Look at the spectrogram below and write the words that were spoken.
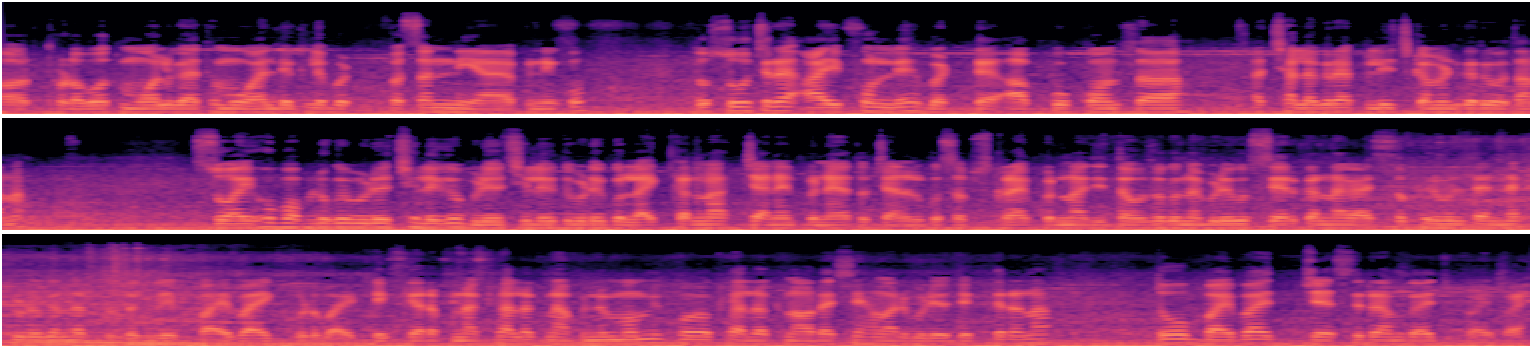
और थोड़ा बहुत मॉल गए थे मोबाइल देख ले बट पसंद नहीं आया अपने को। तो सोच रहे आईफोन ले बट आपको कौन सा अच्छा लग रहा है प्लीज़ कमेंट करके बताना। सो आई होप आप लोग को वीडियो अच्छी लगी। वीडियो अच्छी लगी तो वीडियो को लाइक करना। चैनल पर नया तो चैनल को सब्सक्राइब करना। जितना हो सके ना वीडियो को शेयर करना गाइस तो फिर मिलते हैं नेक्स्ट वीडियो के अंदर। तो तक लिए bye bye goodbye take care अपना ख्याल रखना। अपने मम्मी पापा का ख्याल रखना। और ऐसे हमारे वीडियो देखते रहना। तो बाय बाय जय Shri Ram guys bye bye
